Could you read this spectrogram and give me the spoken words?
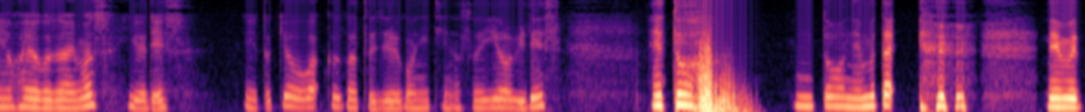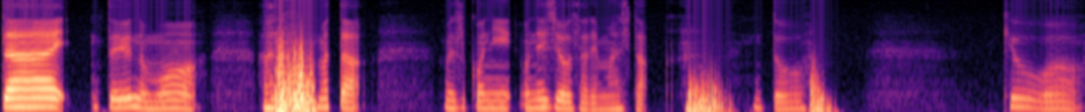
ーおはようございます。ゆうです。えっ、と、今日は9月15日の水曜日です。えっ、と、うんと、眠たい。眠たい。というのも、あの、また、息子におねしょをされました。うんと、今日は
